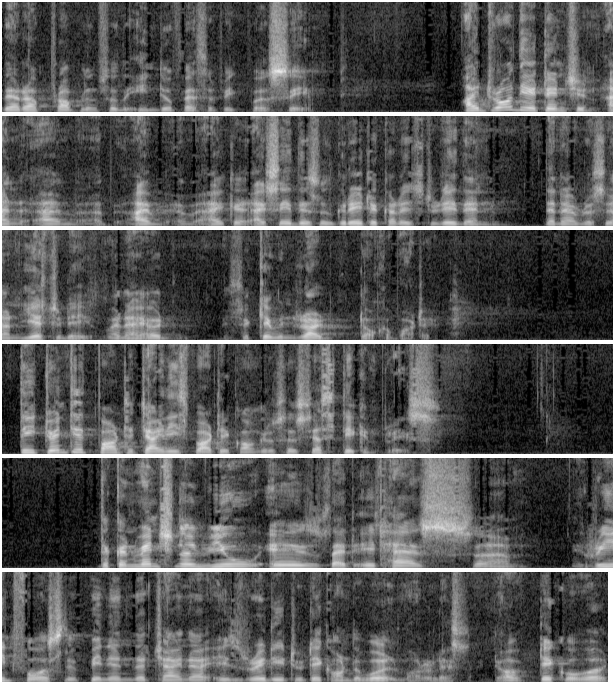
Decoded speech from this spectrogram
there are problems with the Indo-Pacific per se. I draw the attention, and I, I, I, say this with greater courage today than, than I was done yesterday when I heard Mr. Kevin Rudd talk about it. The 20th Party, Chinese Party Congress has just taken place. The conventional view is that it has um, reinforced the opinion that China is ready to take on the world, more or less, or take over,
